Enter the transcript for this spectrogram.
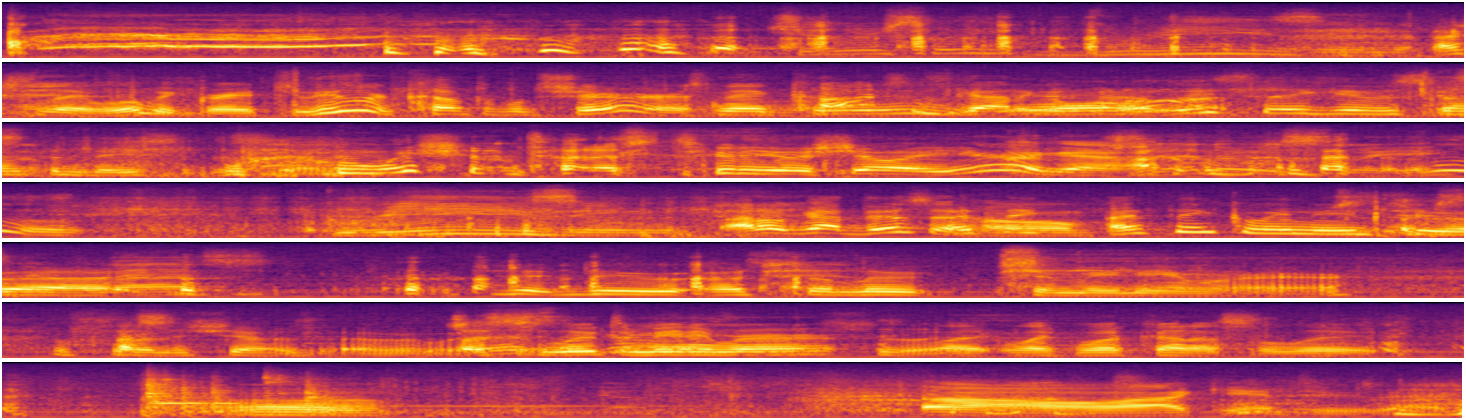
generously greasing. the Actually, they will be great too. These are comfortable chairs, man. Cox has got to Yeah, go At least they give us something decent to say. we should have done a studio show a year ago. Generously greasing. I don't got this at I home. think I think we need to uh, to do a salute to medium rare before the show's over. with. A salute to medium rare? Like, like what kind of salute? Uh, Oh, I can't do that.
